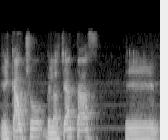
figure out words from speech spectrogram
el caucho de las llantas, eh,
